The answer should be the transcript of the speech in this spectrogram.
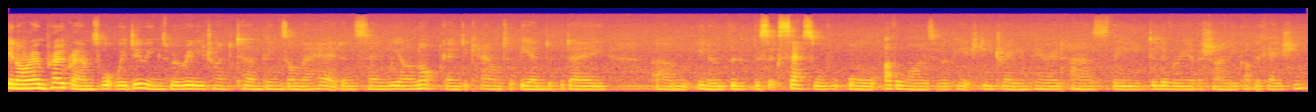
In our own programs, what we're doing is we're really trying to turn things on their head and say we are not going to count at the end of the day, um, you know, the, the success or, or otherwise of a PhD training period as the delivery of a shiny publication.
